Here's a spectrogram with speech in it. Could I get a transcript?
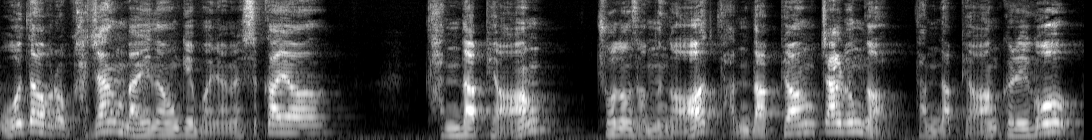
오답으로 가장 많이 나온 게 뭐냐면 쓸까요? 단답형, 주어 동사 없는 것, 단답형, 짧은 거, 단답형, 그리고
